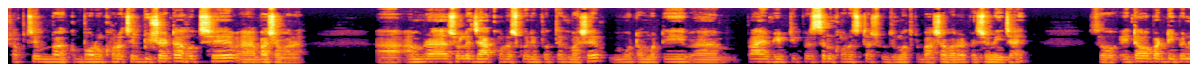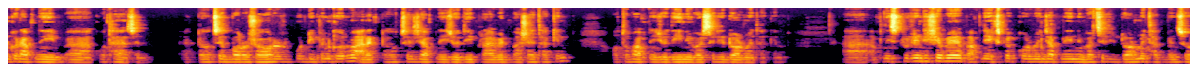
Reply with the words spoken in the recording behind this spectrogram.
সবচেয়ে বড় খরচের বিষয়টা হচ্ছে বাসা ভাড়া। আমরা আসলে যা খরচ করি প্রত্যেক মাসে মোটামুটি প্রায় 50% খরচটা শুধুমাত্র বাসা ভাড়ার পেছনেই যায়। সো এটাও আবার ডিপেন্ড করে আপনি কোথায় আছেন। একটা হচ্ছে বড় শহরের উপর ডিপেন্ড করবে। আরেকটা হচ্ছে যে আপনি যদি প্রাইভেট বাসায় থাকেন, অথবা আপনি যদি ইউনিভার্সিটি ডর্মে থাকেন। আপনি স্টুডেন্ট হিসেবে আপনি এক্সপেক্ট করবেন যে আপনি ইউনিভার্সিটি ডর্মে থাকবেন। সো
